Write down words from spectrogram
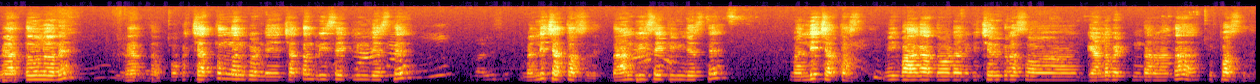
వ్యర్థంలోనే వ్యర్థం. ఒక చెత్త ఉందనుకోండి చెత్తను రీసైక్లింగ్ చేస్తే మళ్ళీ చెత్త వస్తుంది. దాన్ని రీసైక్లింగ్ చేస్తే మళ్ళీ చెత్త వస్తుంది. మీకు బాగా అర్థం అవడానికి చెరుకు రసం గెళ్ళబెట్టిన పెట్టిన తర్వాత తిప్పి వస్తుంది.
